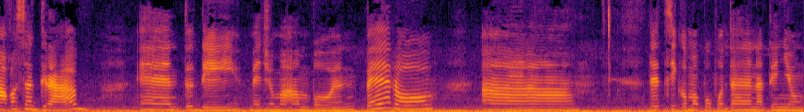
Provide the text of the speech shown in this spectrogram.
na ako sa Grab. And today, medyo maambon. Pero, ah, let's see kung mapupuntahan na natin yung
